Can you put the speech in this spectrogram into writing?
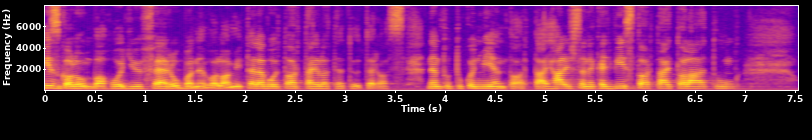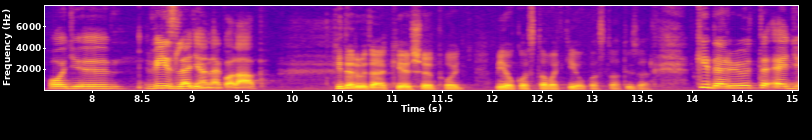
izgalomba, hogy felrobban-e valami. Tele volt tartályal a tetőterasz. Nem tudtuk, hogy milyen tartály. Hál' Istennek egy víztartályt találtunk, hogy víz legyen legalább. Kiderült el később, hogy mi okozta, vagy ki okozta a tüzet? Kiderült, egy,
